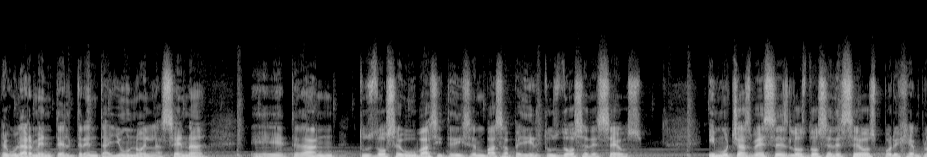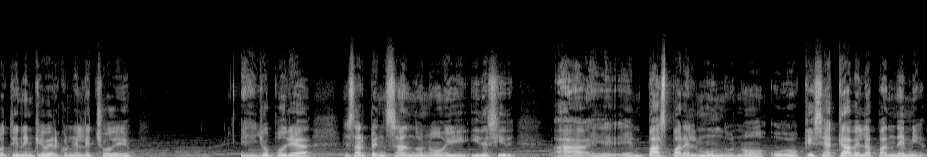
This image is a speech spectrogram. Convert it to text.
Regularmente el 31 en la cena eh, te dan tus 12 uvas y te dicen vas a pedir tus 12 deseos. Y muchas veces los 12 deseos, por ejemplo, tienen que ver con el hecho de, yo podría estar pensando, ¿no? Y, decir, ah, en paz para el mundo, ¿no? O que se acabe la pandemia.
